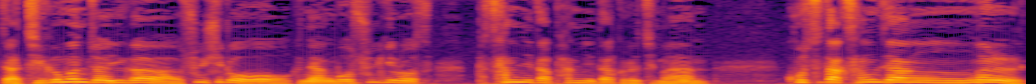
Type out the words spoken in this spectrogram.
자, 지금은 저희가 수시로 그냥 뭐 수기로 삽니다, 팝니다. 그렇지만 코스닥 상장을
